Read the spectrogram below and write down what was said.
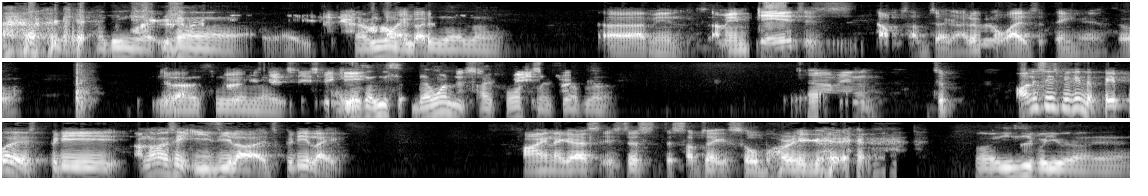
okay. Like, I think like yeah, like Oh, I everyone got hated that lah. Uh, I mean, I mean, KH is dumb subject. I don't know why it's a thing. Yeah. So Yeah Yeah, so then like I speaking, guess I just that one I forced myself lah. Yeah, I mean, to, honestly speaking, the paper is pretty. I'm not gonna say easy lah. It's pretty like fine, I guess. It's just the subject is so boring. Oh, easy for you lah, yeah.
